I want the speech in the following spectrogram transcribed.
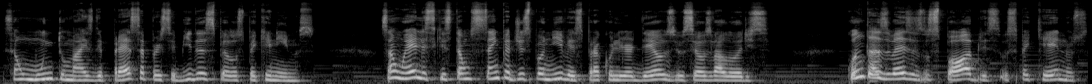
são muito mais depressa percebidas pelos pequeninos. São eles que estão sempre disponíveis para acolher Deus e os seus valores. Quantas vezes os pobres, os pequenos,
